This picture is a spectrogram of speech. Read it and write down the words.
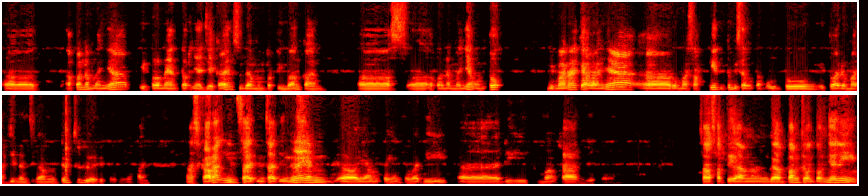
uh, apa namanya implementernya JKN sudah mempertimbangkan uh, uh, apa namanya untuk gimana caranya uh, rumah sakit itu bisa tetap untung, itu ada margin dan segala macam itu juga dipertimbangkan. Nah sekarang insight-insight ini yang uh, yang pengen coba di uh, dikembangkan gitu. Salah satu yang gampang contohnya nih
